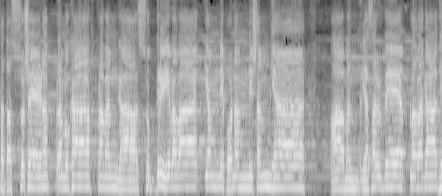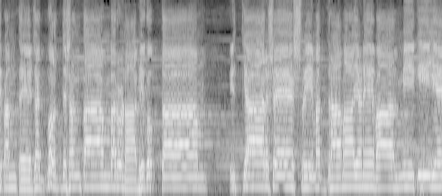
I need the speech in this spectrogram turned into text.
ततः सुषेण प्रमुखाः प्रवङ्गाः सुग्रीववाक्यम् निपुणम् निशम्य। आमन्त्र्य सर्वे प्लवगाधिपम् ते जग्मुर्दिशन्ताम् वरुणाभिगुप्ताम् इत्यार्षे श्रीमद् रामायणे वाल्मीकीये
